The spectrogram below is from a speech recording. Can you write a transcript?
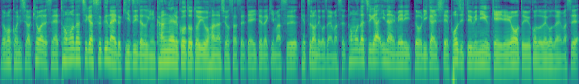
どうもこんにちは。今日はですね、友達が少ないと気づいた時に考えることというお話をさせていただきます。結論でございます。友達がいないメリットを理解してポジティブに受け入れようということでございます。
